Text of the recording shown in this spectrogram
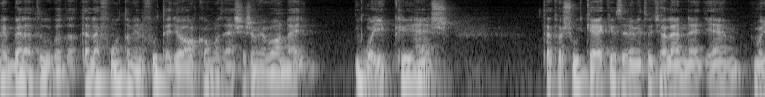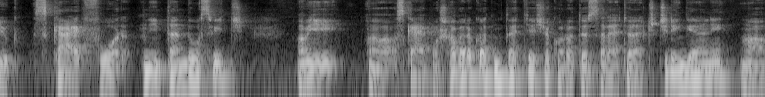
meg beledugod a telefont, amin fut egy alkalmazás, és ami van egy VoIP kliens, tehát most úgy kell elképzelni, mintha lenne egy ilyen mondjuk Skype for Nintendo Switch, ami a Skype-os haverokat mutatja, és akkor ott össze lehet vele csiringelni a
